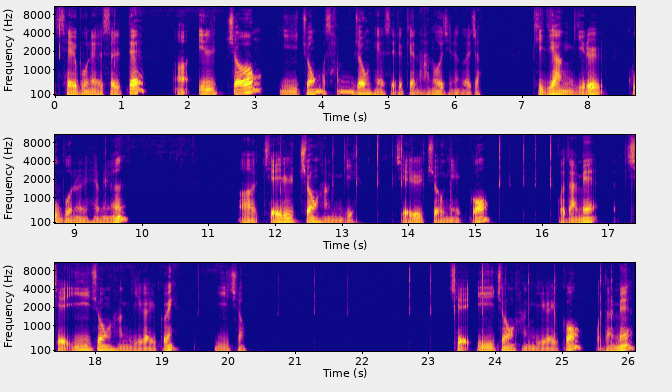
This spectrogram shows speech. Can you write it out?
세분했을 때 어, 1종, 2종, 3종 해서 이렇게 나누어지는 거죠. 기계한기를 구분을 하면 어, 제1종 한기, 제1종이 있고 그 다음에 제2종 한기가 있고 2종 제2종 한기가 있고 그 다음에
